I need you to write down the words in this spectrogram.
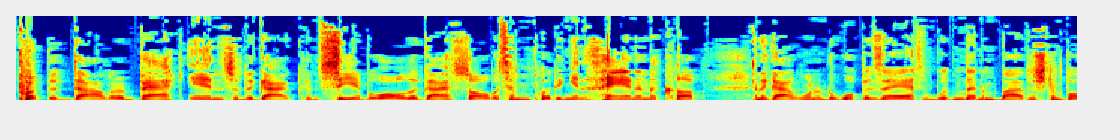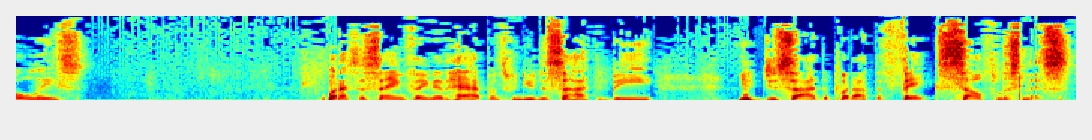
put the dollar back in so the guy couldn't see it. But all the guy saw was him putting his hand in the cup. And the guy wanted to whoop his ass and wouldn't let him buy the Strombolis well that's the same thing that happens when you decide to be you decide to put out the fake selflessness.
